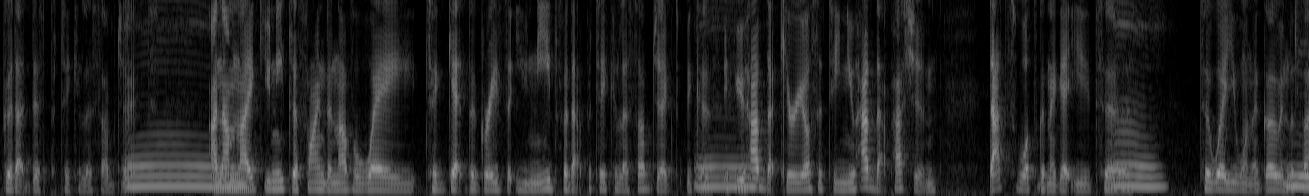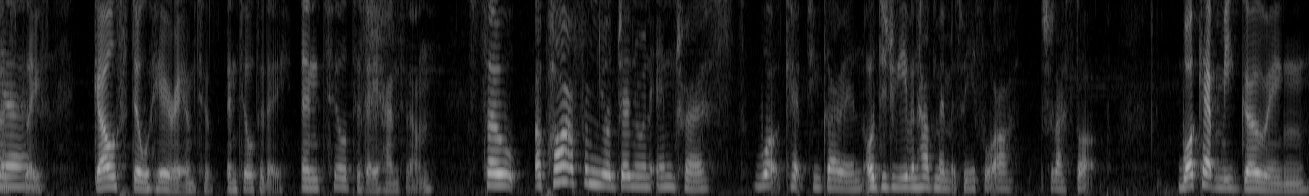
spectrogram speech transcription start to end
good at this particular subject." And Mm. I'm like, "You need to find another way to get the grades that you need for that particular subject because if Mm. you have that curiosity and you have that passion, that's what's going to get you to to where you want to go in the Mm. Yeah. first place." Girls still hear it until until today. Until today, hands down. So, apart from your genuine interest, what kept you going, or did you even have moments when you thought, "Ah, should I stop?" what kept me going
